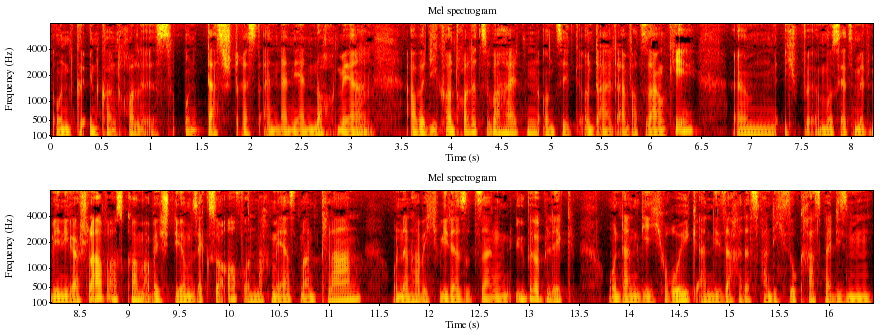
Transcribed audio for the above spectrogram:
und in Kontrolle ist. Und das stresst einen dann ja noch mehr. Aber die Kontrolle zu behalten und, und halt einfach zu sagen, okay, ähm, ich muss jetzt mit weniger Schlaf auskommen, aber ich stehe um 6 Uhr auf und mache mir erstmal einen Plan und dann habe ich wieder sozusagen einen Überblick und dann gehe ich ruhig an die Sache. Das fand ich so krass bei diesem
